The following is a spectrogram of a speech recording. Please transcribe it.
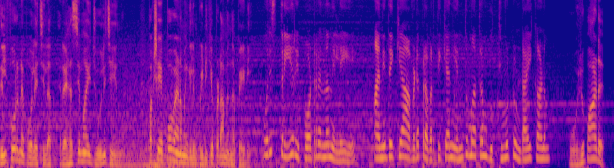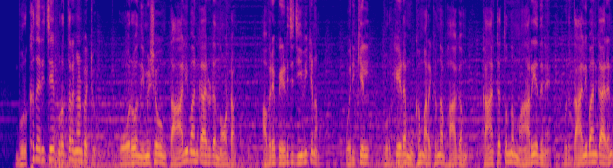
ദിൽഫോറിനെ പോലെ ചിലർ രഹസ്യമായി ജോലി ചെയ്യുന്നു. പക്ഷെ എപ്പോ വേണമെങ്കിലും പിടിക്കപ്പെടാമെന്ന പേടി. ഒരു സ്ത്രീ റിപ്പോർട്ടർ എന്ന നിലയിൽ അനിതയ്ക്ക് അവിടെ പ്രവർത്തിക്കാൻ എന്തുമാത്രം ബുദ്ധിമുട്ടുണ്ടായി കാണും? ഒരുപാട്. ബുർഖ ധരിച്ചേ പുറത്തിറങ്ങാൻ പറ്റൂ. ഓരോ നിമിഷവും താലിബാൻകാരുടെ നോട്ടം. അവരെ പേടിച്ച് ജീവിക്കണം. ഒരിക്കൽ ബുർക്കയുടെ മുഖം മറയ്ക്കുന്ന ഭാഗം കാറ്റത്തൊന്നും മാറിയതിന് ഒരു താലിബാൻകാരൻ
